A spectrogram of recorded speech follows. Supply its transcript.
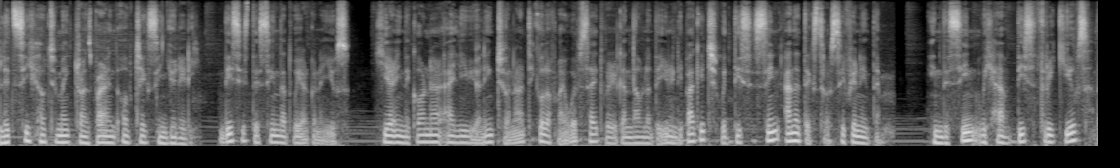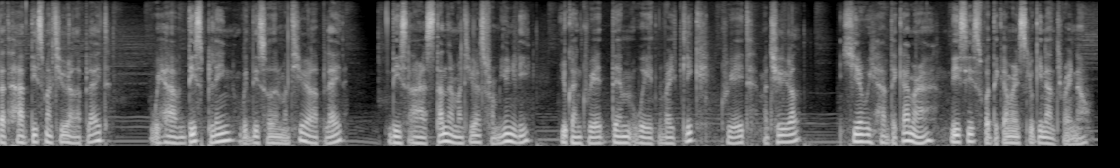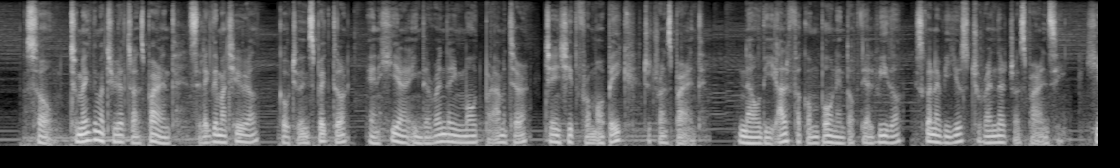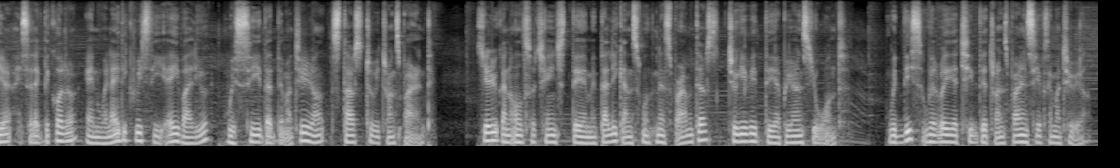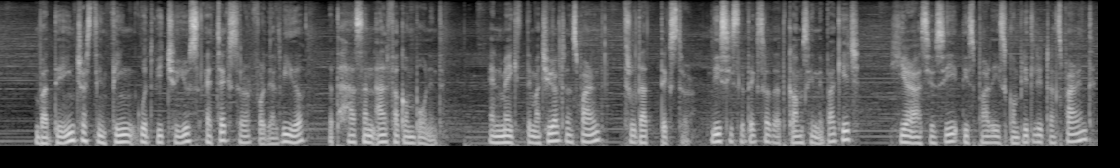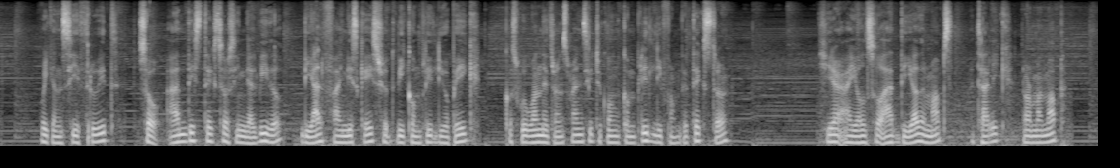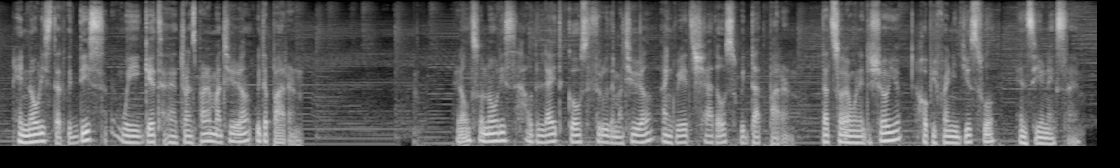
Let's see how to make transparent objects in Unity. This is the scene that we are going to use. Here in the corner I leave you a link to an article of my website where you can download the Unity package with this scene and the textures if you need them. In the scene we have these three cubes that have this material applied, we have this plane with this other material applied, these are standard materials from Unity, you can create them with right click, create material. Here we have the camera, this is what the camera is looking at right now. So, to make the material transparent, select the material, go to the inspector, and here in the rendering mode parameter, change it from opaque to transparent. Now the alpha component of the albedo is going to be used to render transparency. Here I select the color and when I decrease the A value, we see that the material starts to be transparent. Here you can also change the metallic and smoothness parameters to give it the appearance you want. With this we already achieved the transparency of the material. But the interesting thing would be to use a texture for the albedo that has an alpha component and make the material transparent through that texture. This is the texture that comes in the package. Here as you see this part is completely transparent. We can see through it. So add these textures in the albedo. The alpha in this case should be completely opaque because we want the transparency to come completely from the texture. Here I also add the other maps, metallic, normal map, and notice that with this we get a transparent material with a pattern. And also notice how the light goes through the material and creates shadows with that pattern. That's all I wanted to show you, hope you find it useful and see you next time.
